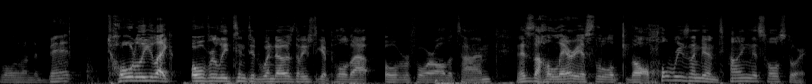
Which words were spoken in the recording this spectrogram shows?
Rolling on the bent. totally like overly tinted windows that I used to get pulled out over for all the time. And this is a hilarious little. The whole reason I'm telling this whole story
